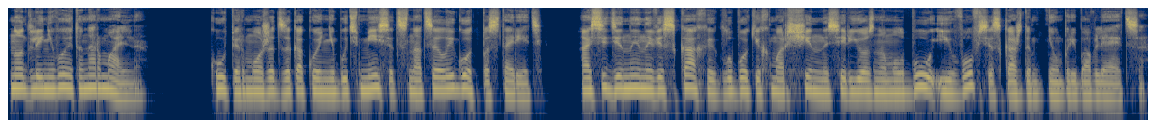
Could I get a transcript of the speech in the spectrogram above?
но для него это нормально. Купер может за какой-нибудь месяц на целый год постареть, а седины на висках и глубоких морщин на серьезном лбу и вовсе с каждым днем прибавляется.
